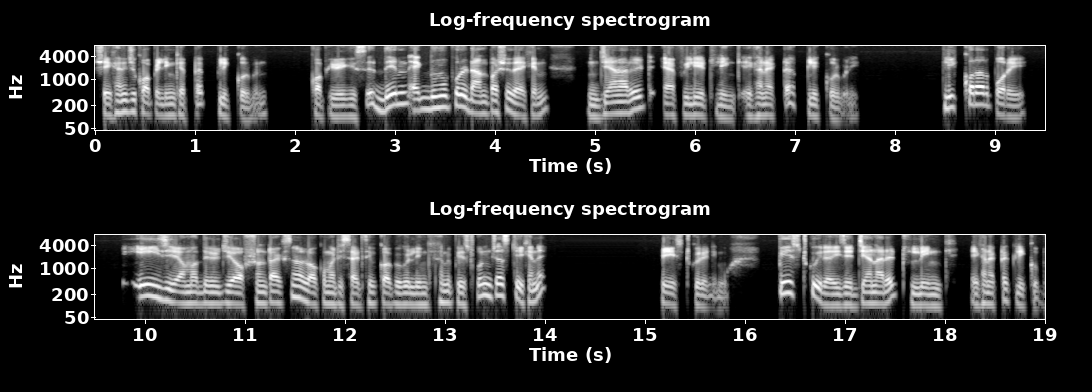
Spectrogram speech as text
সেখানে যে কপি লিঙ্ক একটা ক্লিক করবেন। কপি হয়ে গেছে। দেন একদম উপরে ডান পাশে দেখেন জেনারেট অ্যাফিলিয়েট লিঙ্ক এখানে একটা ক্লিক করবেন। ক্লিক করার পরে, এই যে আমাদের যে অপশনটা আছে না, রকমারি সাইট থেকে কপি করে লিঙ্ক এখানে পেস্ট করুন জাস্ট এখানে পেস্ট করে নিব। পেস্ট করে এই যে জেনারেট লিঙ্ক এখানে একটা ক্লিক করব।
